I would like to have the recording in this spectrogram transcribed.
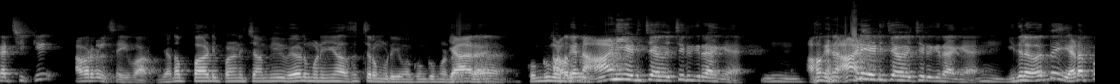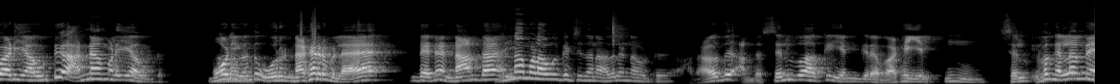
கட்சிக்கு அவர்கள் செய்வார் எடப்பாடி பழனிசாமி வேலுமணியை அசைச்சிட முடியுமா கொங்கு யார? மண்டலத்தை கொங்கு அவங்க என்ன ஆணி அடிச்சா வச்சிருக்கிறாங்க. அவங்க என்ன ஆணி அடிச்சா வச்சிருக்கிறாங்க. இதுல வந்து எடப்பாடி அவுட்டு அண்ணாமலையும் அவுட்டு மோடி. வந்து ஒரு நகர்வுல இந்த என்ன நான் தான் அண்ணாமலை அவங்க கட்சி தானே அதுல என்ன விட்டு அதாவது அந்த செல்வாக்கு என்கிற வகையில். செல் இவங்க எல்லாமே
